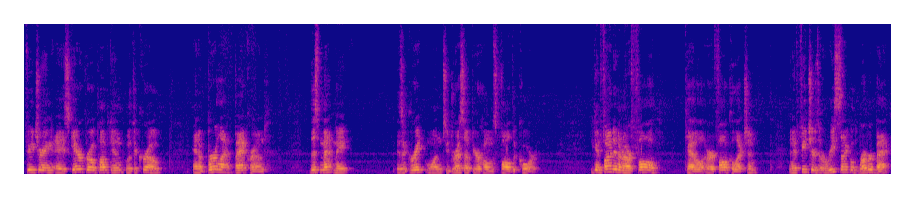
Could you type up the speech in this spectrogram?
Featuring a scarecrow pumpkin with a crow and a burlap background, this MatMate is a great one to dress up your home's fall decor. You can find it in our fall catalog or fall collection, and it features a recycled rubber back,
